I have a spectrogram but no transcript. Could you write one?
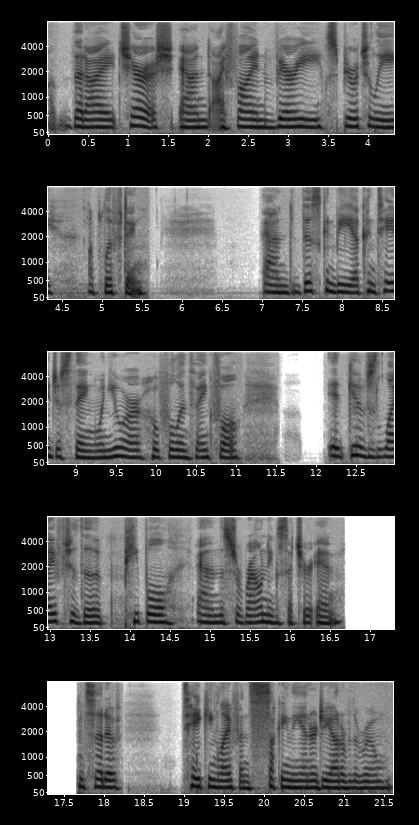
uh, that I cherish and I find very spiritually uplifting. And this can be a contagious thing when you are hopeful and thankful. It gives life to the people and the surroundings that you're in. Instead of taking life and sucking the energy out of the room,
